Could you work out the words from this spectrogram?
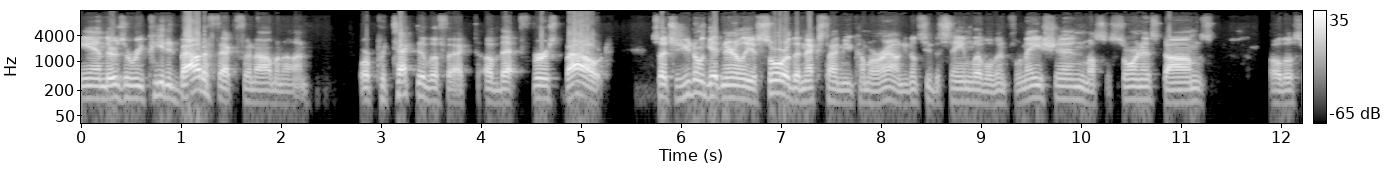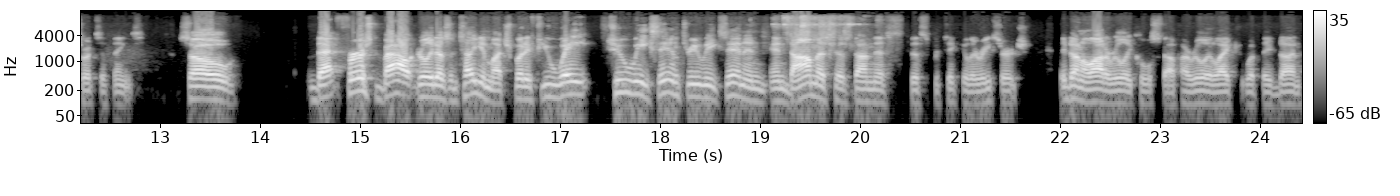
and there's a repeated bout effect phenomenon or protective effect of that first bout, such as you don't get nearly as sore the next time you come around. You don't see the same level of inflammation, muscle soreness, DOMS, all those sorts of things. So that first bout really doesn't tell you much, but if you wait two weeks in, three weeks in, and, and Damas has done this this particular research they've done a lot of really cool stuff. I really like what they've done.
